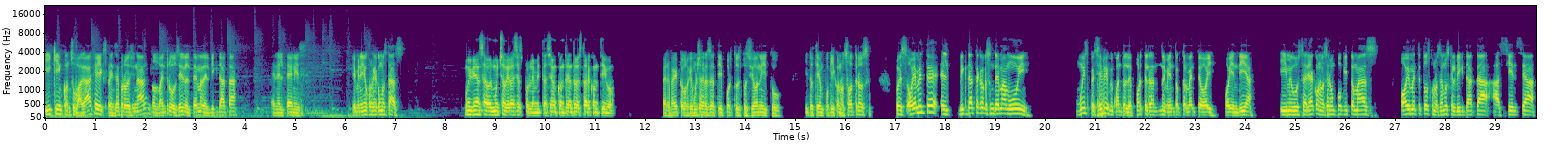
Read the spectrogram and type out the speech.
y quien con su bagaje y experiencia profesional nos va a introducir en el tema del Big Data en el tenis. Bienvenido Jorge, ¿cómo estás? Muy bien, Saúl, muchas gracias por la invitación. Contento de estar contigo. Perfecto, Jorge, muchas gracias a ti por tu disposición y tu, y tu tiempo aquí con nosotros. Pues obviamente el Big Data creo que es un tema muy, muy específico en cuanto al deporte, el rendimiento actualmente hoy, hoy en día. Y me gustaría conocer un poquito más. Obviamente todos conocemos que el Big Data a ciencia,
